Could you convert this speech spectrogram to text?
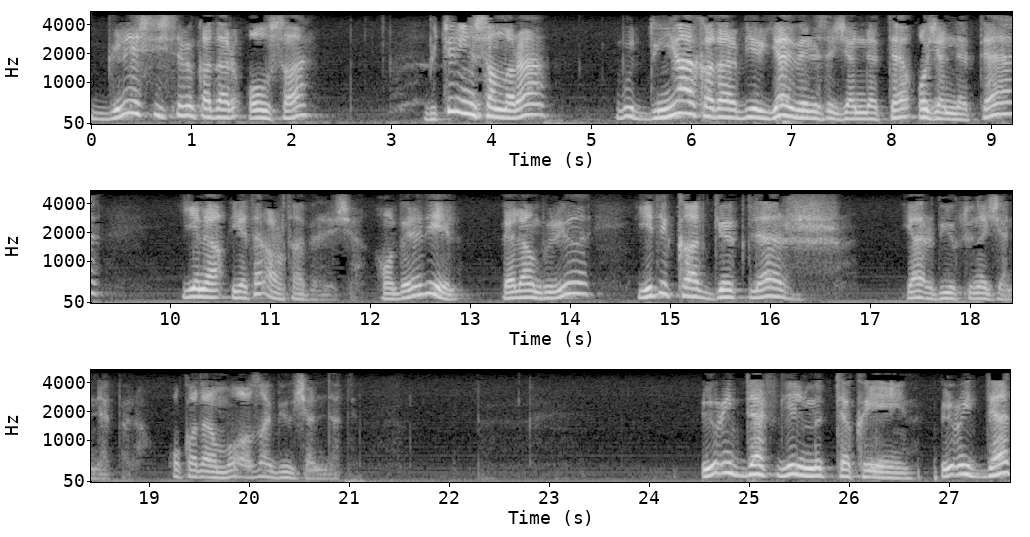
güneş sistemi kadar olsa bütün insanlara bu dünya kadar bir yer verirse cennette, o cennette yine yeter artar böylece. Ama böyle değil. Velam buyuruyor, yedi kat gökler yer büyüklüğüne cennet böyle. O kadar muazzam büyük cennet. Ü'iddet lil müttakîn. Ü'iddet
